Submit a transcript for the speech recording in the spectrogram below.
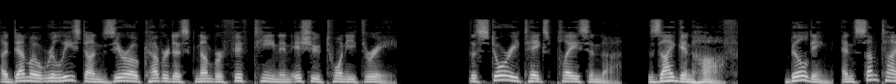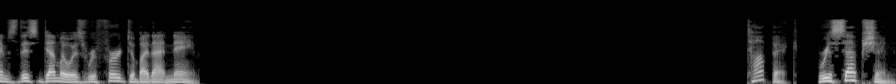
a demo released on Zero coverdisc number 15 in issue 23. The story takes place in the Zeugenhof building, and sometimes this demo is referred to by that name. Reception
